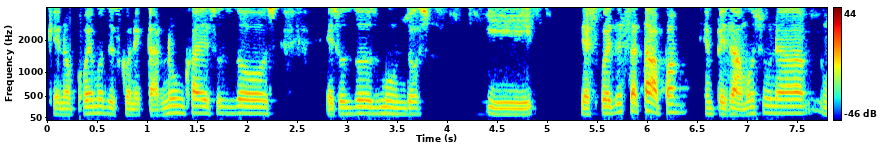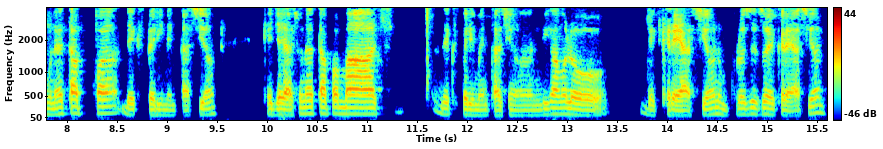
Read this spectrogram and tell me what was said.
que no podemos desconectar nunca de esos dos, esos dos mundos. Y después de esta etapa empezamos una, una etapa de experimentación, que ya es una etapa más de experimentación, digámoslo, de creación, un proceso de creación,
